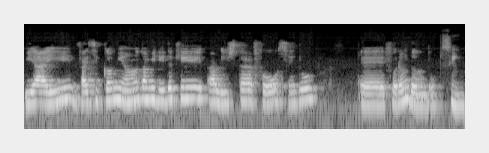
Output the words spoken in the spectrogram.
e aí vai se caminhando à medida que a lista for sendo é, for andando. Sim.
